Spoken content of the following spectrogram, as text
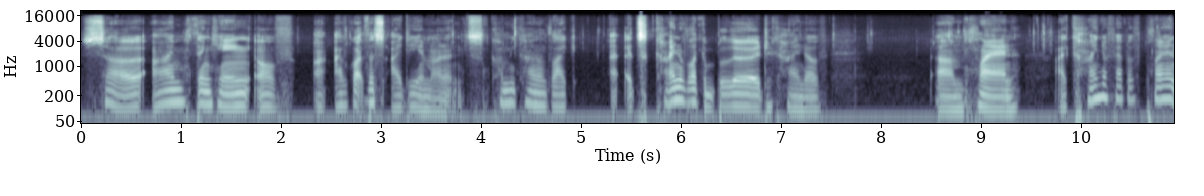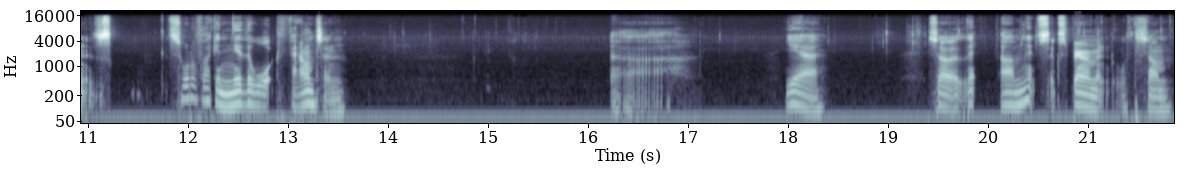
So, I'm thinking of, uh, I've got this idea in mind, it's kind of like, uh, it's kind of like a blurred kind of um, plan. I kind of have a plan, it's sort of like a netherwart fountain. Uh, yeah. So, let, um, let's experiment with some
